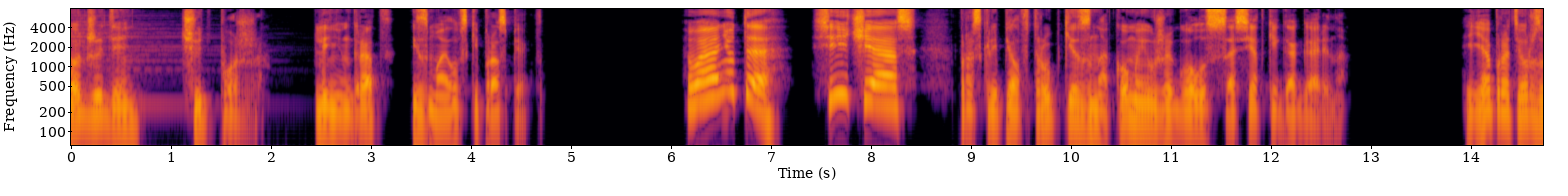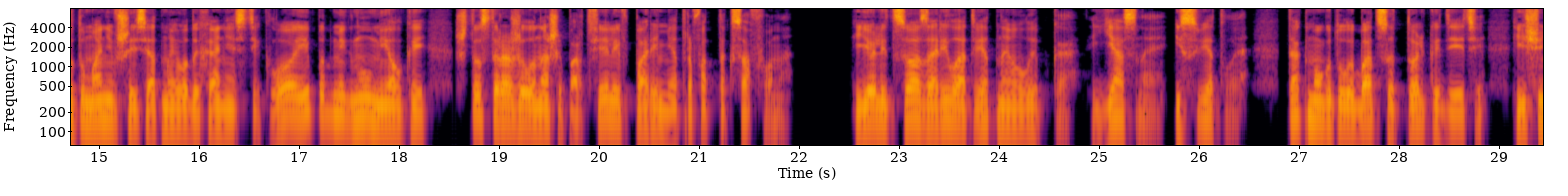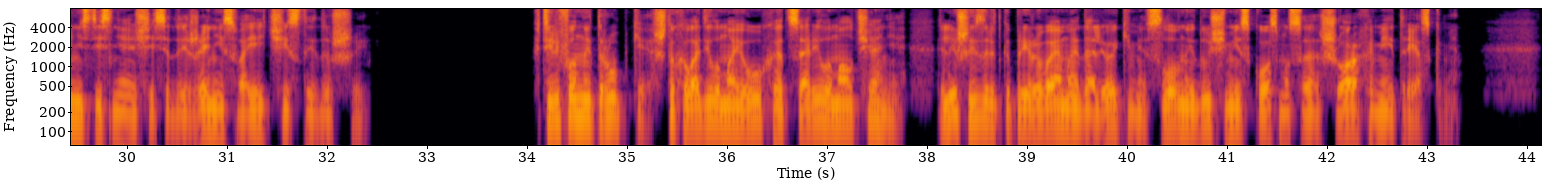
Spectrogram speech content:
Тот же день, чуть позже. Ленинград, Измайловский проспект. «Ваню-то? Сейчас!» — проскрипел в трубке знакомый уже голос соседки Гагарина. Я протер затуманившееся от моего дыхания стекло и подмигнул мелкой, что сторожило наши портфели в паре метров от таксофона. Ее лицо озарила ответная улыбка, ясная и светлая. Так могут улыбаться только дети, еще не стесняющиеся движений своей чистой души. В телефонной трубке, что холодило мое ухо, царило молчание, лишь изредка прерываемое далекими, словно идущими из космоса, шорохами и тресками.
